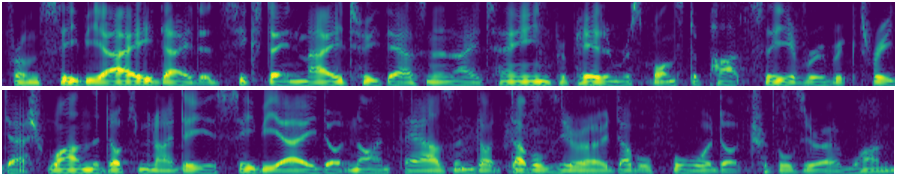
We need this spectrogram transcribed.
from CBA dated 16 May 2018, prepared in response to Part C of Rubric 3-1. The document ID is CBA.9000.0044.0001.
